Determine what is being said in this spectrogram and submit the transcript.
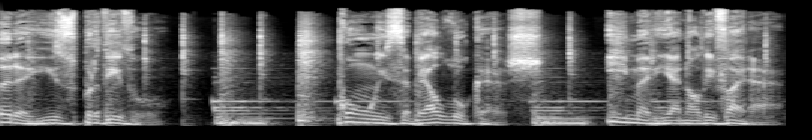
Paraíso Perdido com Isabel Lucas e Mariana Oliveira.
